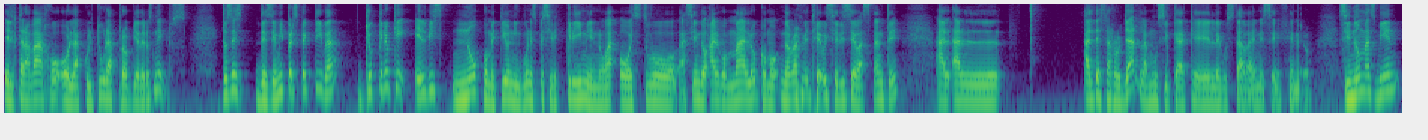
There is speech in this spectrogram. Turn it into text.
el trabajo o la cultura propia de los negros. Entonces, desde mi perspectiva, yo creo que Elvis no cometió ninguna especie de crimen o, estuvo haciendo algo malo, como normalmente hoy se dice bastante, al, desarrollar la música que le gustaba en ese género. Sino más bien,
